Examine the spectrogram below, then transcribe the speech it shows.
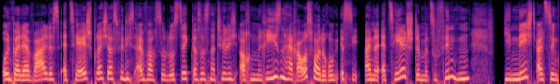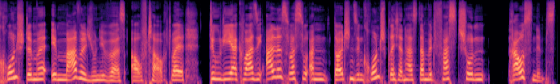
Und bei der Wahl des Erzählsprechers finde ich es einfach so lustig, dass es natürlich auch eine Riesenherausforderung ist, eine Erzählstimme zu finden, die nicht als Synchronstimme im Marvel-Universe auftaucht. Weil du dir ja quasi alles, was du an deutschen Synchronsprechern hast, damit fast schon rausnimmst.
